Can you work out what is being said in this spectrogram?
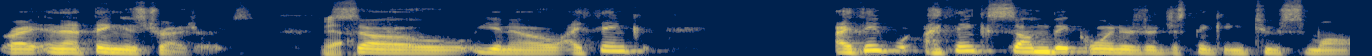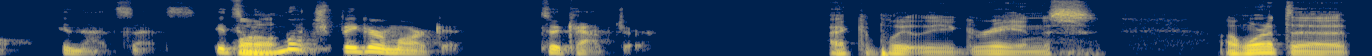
Right. And that thing is treasuries. Yeah. So, you know, I think, I think, I think some Bitcoiners are just thinking too small in that sense. It's well, a much bigger market to capture. I completely agree. And this, I wanted to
